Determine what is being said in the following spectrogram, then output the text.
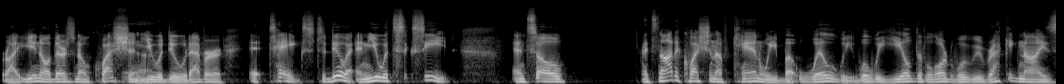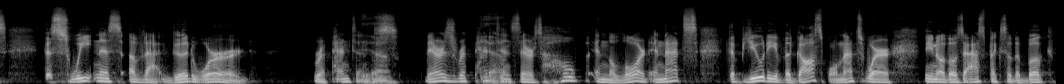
right? You know, there's no question yeah. you would do whatever it takes to do it, and you would succeed. And so, it's not a question of can we, but will we? Will we yield to the Lord? Will we recognize the sweetness of that good word, repentance? Yeah. There's repentance, yeah. there's hope in the Lord. And that's the beauty of the gospel. And that's where, you know, those aspects of the book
